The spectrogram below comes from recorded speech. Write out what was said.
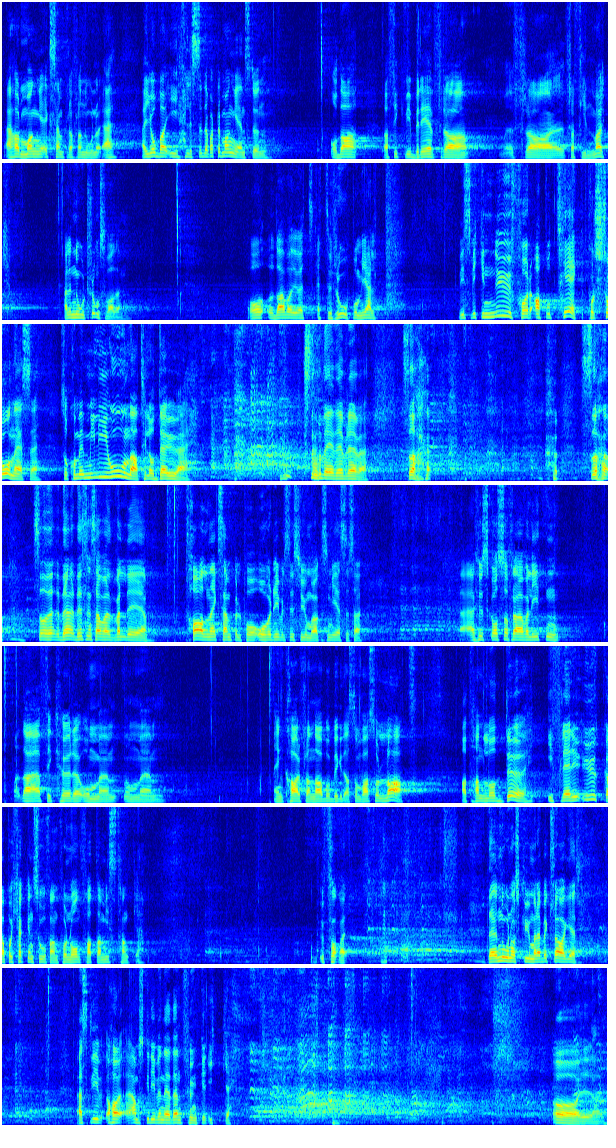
Jeg har mange eksempler fra Nord-Norge. Jeg, jeg jobba i Helsedepartementet en stund. Og da, da fikk vi brev fra, fra, fra Finnmark. Eller Nord-Troms, var det. Og, og da var det jo et, et rop om hjelp. Hvis vi ikke nå får apotek på Skjåneset, så kommer millioner til å daue. Sto det i det brevet. Så, så, så det, det syns jeg var et veldig talende eksempel på overdrivelseshumor, akkurat som Jesus sa. Jeg husker også fra jeg var liten, da jeg fikk høre om, eh, om eh, en kar fra nabobygda som var så lat at han lå død i flere uker på kjøkkensofaen for noen fatta mistanke. Uff a meg. Det er nordnorsk humor. Jeg beklager. Jeg, skriver, jeg må skrive ned 'Den funker ikke'. Oi, oi.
